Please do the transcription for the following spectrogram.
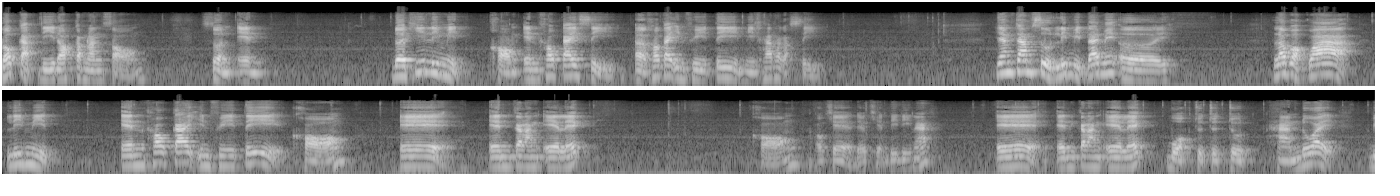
ลบกับ d doc กำลัง2ส่วน n โดยที่ลิมิตของ n เข้าใกล้4เอ่อเข้าใกล้ infinity มีค่าเท่ากับ 4 ยังจำสูตรลิมิตได้ไหมเอ่ย เราบอกว่าลิมิต n เข้าใกล้ infinity ของ a n กำลัง a เล็ก ของ โอเค เดี๋ยวเขียนดี ๆ นะ a n กำลัง a เล็ก บวกจุดจุดจุดหารด้วย b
